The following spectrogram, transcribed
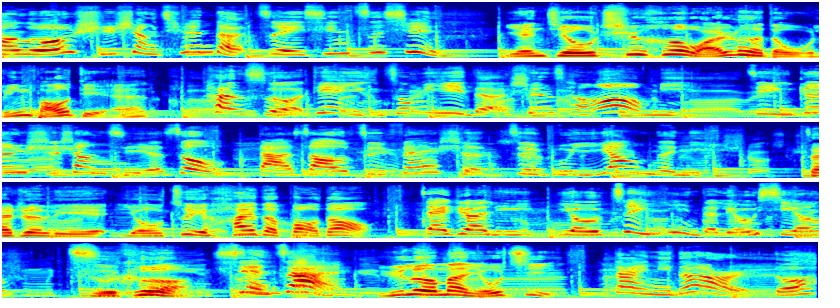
网罗时尚圈的最新资讯，研究吃喝玩乐的武林宝典，探索电影综艺的深层奥秘，紧跟时尚节奏，打造最 fashion、最不一样的你。在这里有最嗨的报道，在这里有最硬的流行。此刻，现在，娱乐漫游记带你的耳朵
